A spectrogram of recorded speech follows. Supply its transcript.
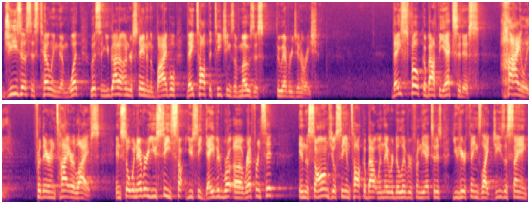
Jesus is telling them what, listen, you got to understand in the Bible, they taught the teachings of Moses through every generation. They spoke about the Exodus highly for their entire lives. And so, whenever you see, you see David uh, reference it in the Psalms, you'll see him talk about when they were delivered from the Exodus. You hear things like Jesus saying,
